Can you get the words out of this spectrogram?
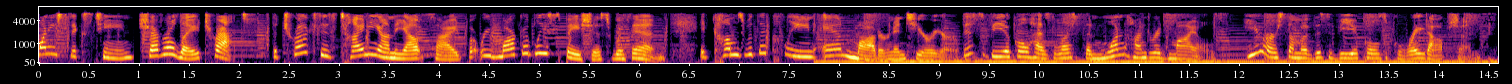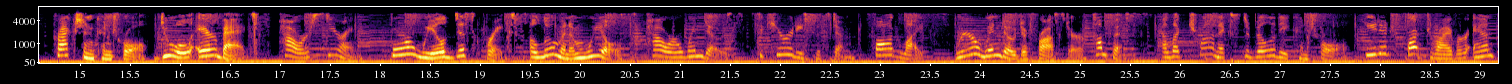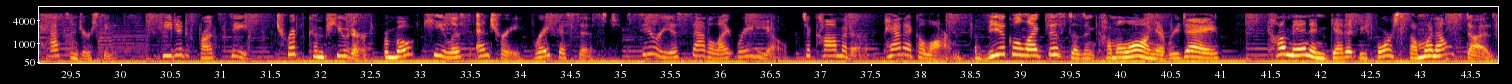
2016 Chevrolet Trax. The Trax is tiny on the outside, but remarkably spacious within. It comes with a clean and modern interior. This vehicle has less than 100 miles. Here are some of this vehicle's great options. Traction control, dual airbags, power steering, four-wheel disc brakes, aluminum wheels, power windows, security system, fog lights, rear window defroster, compass, electronic stability control, heated front driver and passenger seats, heated front seats, trip computer, remote keyless entry, brake assist, Sirius satellite radio, tachometer, panic alarm. A vehicle like this doesn't come along every day. Come in and get it before someone else does.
